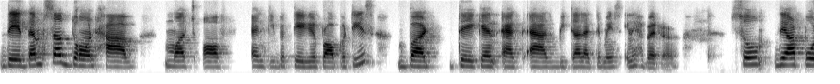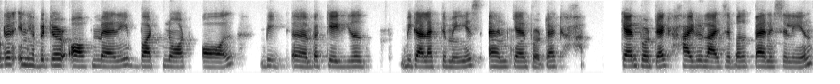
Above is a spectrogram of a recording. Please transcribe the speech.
they themselves don't have much of antibacterial properties, but they can act as beta lactamase inhibitor. So they are potent inhibitor of many, but not all uh, bacterial beta lactamase and can protect can protect hydrolyzable penicillins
